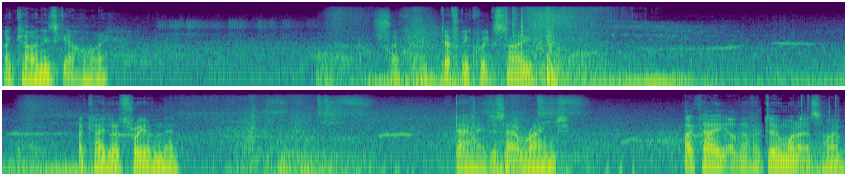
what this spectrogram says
Okay, I need to get high. Okay, definitely quick save. Okay, there are three of them then. Damn it, just out of range. Okay, I'm going to have to do them one at a time.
